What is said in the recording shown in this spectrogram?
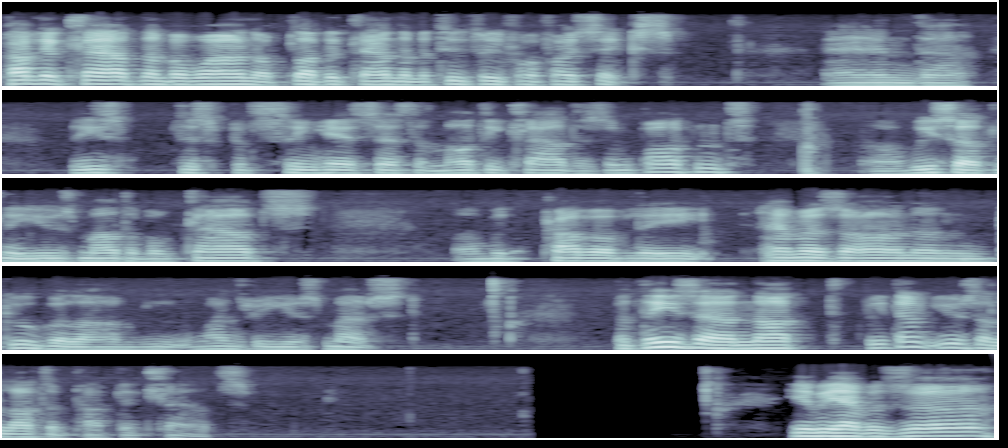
public cloud number one, or public cloud number two, three, four, five, six. And uh, these this thing here says that multi-cloud is important. Uh, we certainly use multiple clouds. Uh, with probably Amazon and Google are ones we use most. But these are not, we don't use a lot of public clouds. Here we have Azure,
